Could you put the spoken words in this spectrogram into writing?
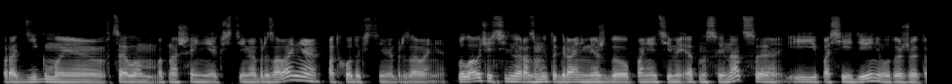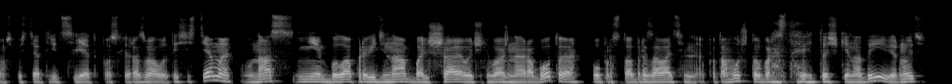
парадигмы в целом отношения к системе образования, подхода к системе образования, была очень сильно размыта грань между понятиями этноса и нация, и по сей день, вот уже там спустя 30 лет после развала этой системы, у нас не была проведена большая, очень важная работа, попросту образовательная, потому чтобы расставить точки над «и» и вернуть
